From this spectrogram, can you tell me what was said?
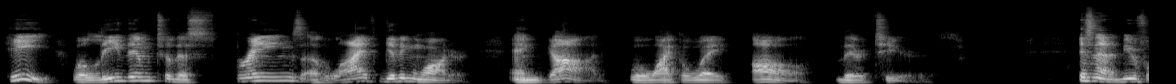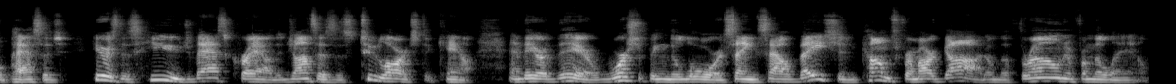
He will lead them to the springs of life giving water, and God will wipe away all their tears. Isn't that a beautiful passage? Here is this huge, vast crowd that John says is too large to count. And they are there worshiping the Lord, saying, Salvation comes from our God on the throne and from the Lamb.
